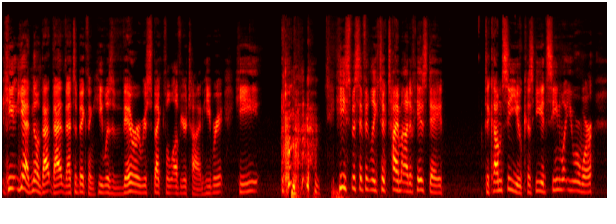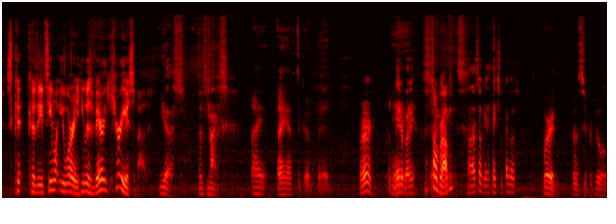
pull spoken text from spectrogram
He yeah no that that that's a big thing. He was very respectful of your time. He re, he he specifically took time out of his day to come see you because he had seen what you were because he had seen what you were and he was very curious about it. Yes. That's nice. I I have to go to bed. Word. Later, buddy. That's no Sorry, problem. Oh, that's okay. Thanks for coming. Word. That was super cool.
